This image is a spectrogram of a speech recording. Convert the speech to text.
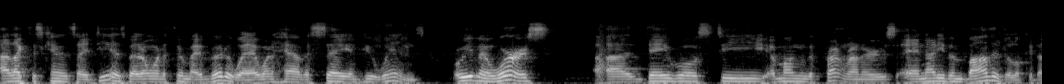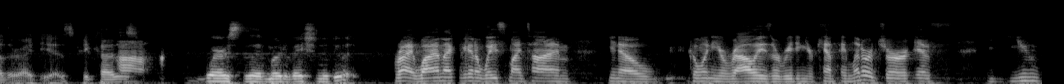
I like this candidate's ideas, but I don't want to throw my vote away. I want to have a say in who wins. Or even worse, uh, they will see among the front runners and not even bother to look at other ideas because ah where's the motivation to do it? Right. Why am I going to waste my time, you know, going to your rallies or reading your campaign literature if you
